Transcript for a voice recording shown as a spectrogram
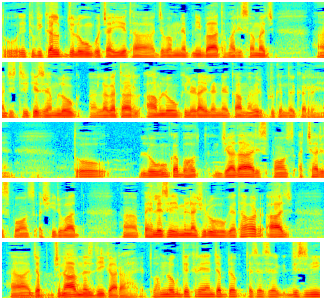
तो एक विकल्प जो लोगों को चाहिए था, जब हमने अपनी बात, हमारी समझ जिस तरीके से हम लोग लगातार आम लोगों की लड़ाई लड़ने का काम हमीरपुर के अंदर कर रहे हैं तो लोगों का बहुत ज़्यादा रिस्पांस अच्छा रिस्पांस आशीर्वाद पहले से ही मिलना शुरू हो गया था और आज जब चुनाव नज़दीक आ रहा है तो हम लोग देख रहे हैं जब जब जैसे जैसे जिस भी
